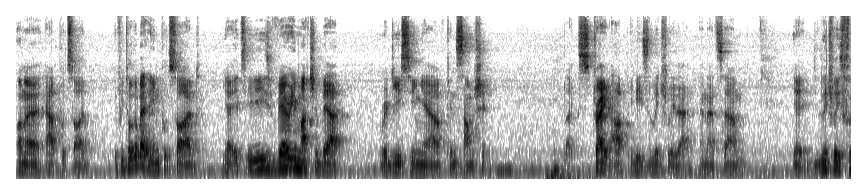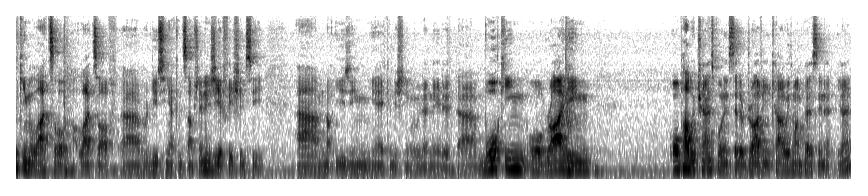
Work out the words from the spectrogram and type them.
on a output side. If we talk about the input side, yeah, it's it is very much about reducing our consumption. Like straight up, it is literally that, and that's um, yeah, literally flicking the lights off, lights off, uh, reducing our consumption, energy efficiency, um, not using air conditioning when we don't need it, um, walking or riding or public transport instead of driving a car with one person in it. You know,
